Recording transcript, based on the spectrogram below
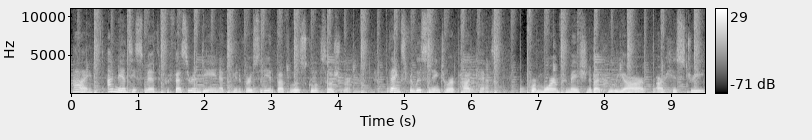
Hi, I'm Nancy Smith, Professor and Dean at the University at Buffalo School of Social Work. Thanks for listening to our podcast. For more information about who we are, our history,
